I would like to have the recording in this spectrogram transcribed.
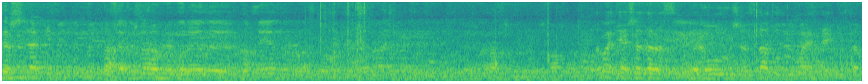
Це ж це вчора ми говорили годину. Давайте я ще зараз переговорю ще з дату, ви маєте які там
